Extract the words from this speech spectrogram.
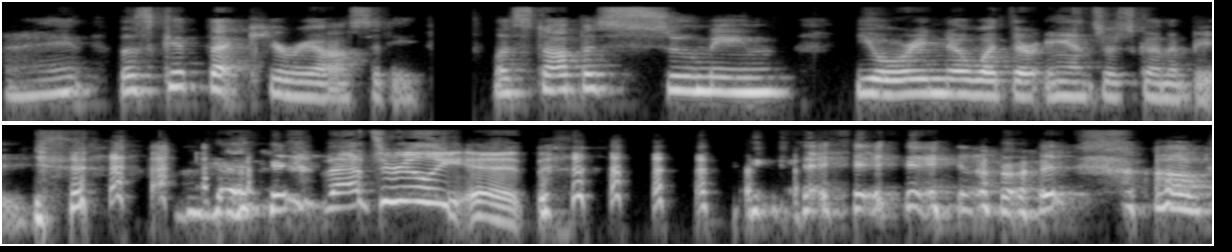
Right? Let's get that curiosity. Let's stop assuming you already know what their answer is going to be. That's really it. okay. All right. Um,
